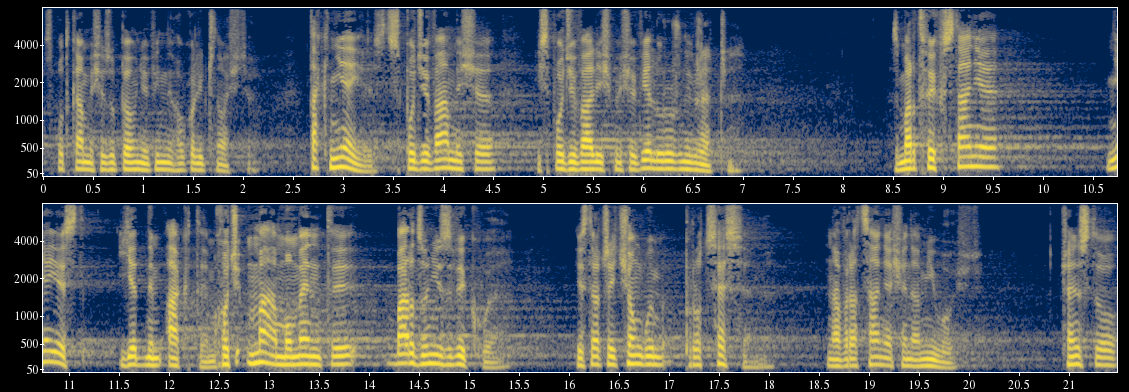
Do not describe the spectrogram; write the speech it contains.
spotkamy się zupełnie w innych okolicznościach. Tak nie jest. Spodziewamy się i spodziewaliśmy się wielu różnych rzeczy. Zmartwychwstanie nie jest jednym aktem, choć ma momenty bardzo niezwykłe. Jest raczej ciągłym procesem nawracania się na miłość, często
